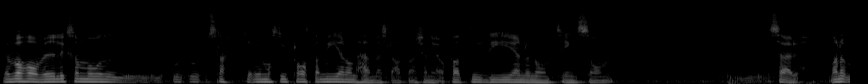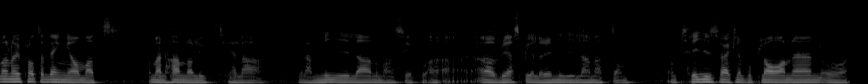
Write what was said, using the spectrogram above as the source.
Men vad har vi liksom att, snacka? Vi måste ju prata mer om det här med Zlatan känner jag. För att det, det är ändå någonting som eh, så här, man, man har ju pratat länge om att men han har lyft hela, hela Milan och man ser på äh, övriga spelare i Milan att de, de trivs verkligen på planen och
